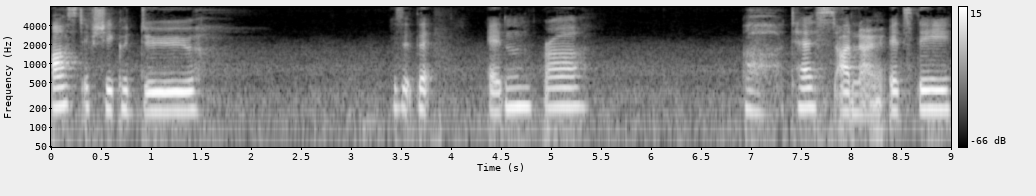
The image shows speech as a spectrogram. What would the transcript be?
asked if she could do, is it the Edinburgh oh, test? I don't know. It's the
